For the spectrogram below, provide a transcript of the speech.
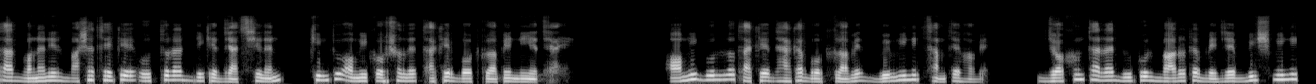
তার বনানীর বাসা থেকে উত্তরার দিকে যাচ্ছিলেন, কিন্তু অমি কৌশলে তাকে বোট ক্লাবে নিয়ে যায়। অমি বলল, তাকে ঢাকা বোট ক্লাবে দুই মিনিট থামতে হবে। যখন তারা দুপুর বারোটা বেজে বিশ মিনিট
